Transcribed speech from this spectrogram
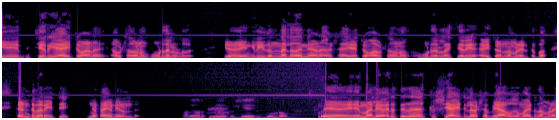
ഈ ചെറിയ ഐറ്റമാണ് ഔഷധഗുണം കൂടുതലുള്ളത്. എങ്കിലും ഇതും നല്ലത് തന്നെയാണ്. പക്ഷേ ഏറ്റവും ഔഷധഗുണം കൂടുതലുള്ള ചെറിയ ഐറ്റമാണ് നമ്മുടെ അടുത്തിപ്പോൾ രണ്ട് വെറൈറ്റി ഞൊട്ടാഞ്ഞൊടിയുണ്ട് മലയോരത്ത് കൃഷി ഉണ്ടോ? മലയോരത്ത് ഇത് കൃഷിയായിട്ടില്ല. പക്ഷെ വ്യാപകമായിട്ട് നമ്മുടെ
